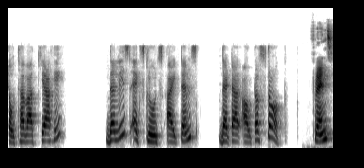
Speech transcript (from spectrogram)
चौथा वाक्य आहे the list excludes items that are out of stock friends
